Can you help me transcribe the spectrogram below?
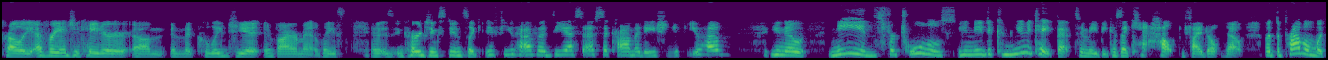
probably every educator um, in the collegiate environment, at least, is encouraging students like if you have a DSS accommodation, if you have you know needs for tools you need to communicate that to me because i can't help if i don't know. But the problem with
